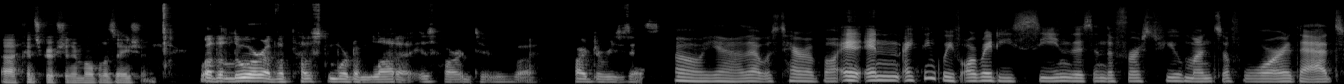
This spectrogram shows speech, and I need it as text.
uh, conscription and mobilization. Well, the lure of a post-mortem Lada is hard to uh, hard to resist. Oh yeah, that was terrible. And, and, I think we've already seen this in the first few months of war that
